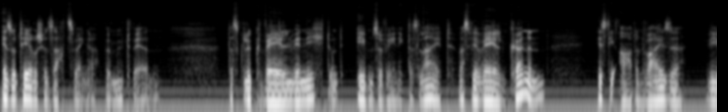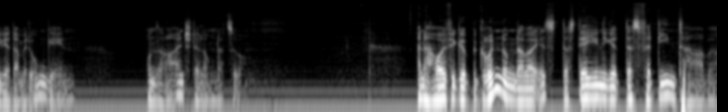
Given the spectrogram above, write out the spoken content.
esoterische Sachzwänge bemüht werden. Das Glück wählen wir nicht und ebenso wenig das Leid. Was wir wählen können, ist die Art und Weise, wie wir damit umgehen, unsere Einstellung dazu. Eine häufige Begründung dabei ist, dass derjenige das verdient habe,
